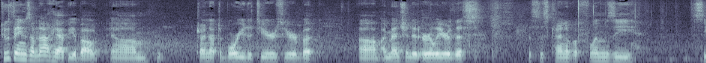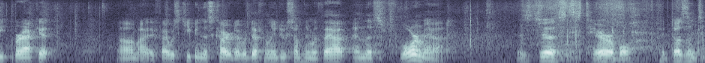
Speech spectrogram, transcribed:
two things I'm not happy about. Um, try not to bore you to tears here, but um, I mentioned it earlier. This this is kind of a flimsy seat bracket. Um, I, if I was keeping this cart, I would definitely do something with that. And this floor mat is just terrible. It doesn't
